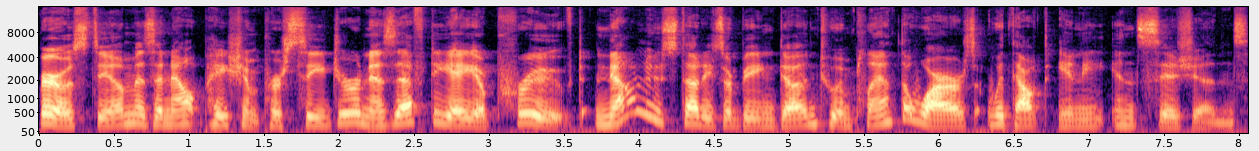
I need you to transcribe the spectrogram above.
Barostim is an outpatient procedure and is FDA approved. Now new studies are being done to implant the wires without any incisions.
